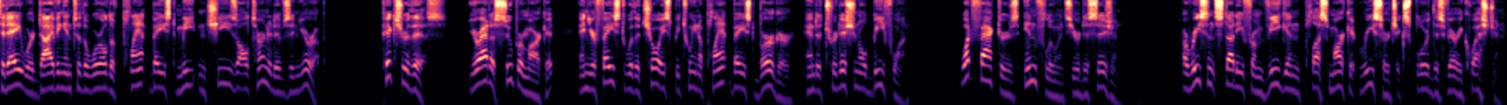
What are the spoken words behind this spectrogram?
Today, we're diving into the world of plant based meat and cheese alternatives in Europe. Picture this you're at a supermarket and you're faced with a choice between a plant based burger and a traditional beef one. What factors influence your decision? A recent study from Vegan Plus Market Research explored this very question.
